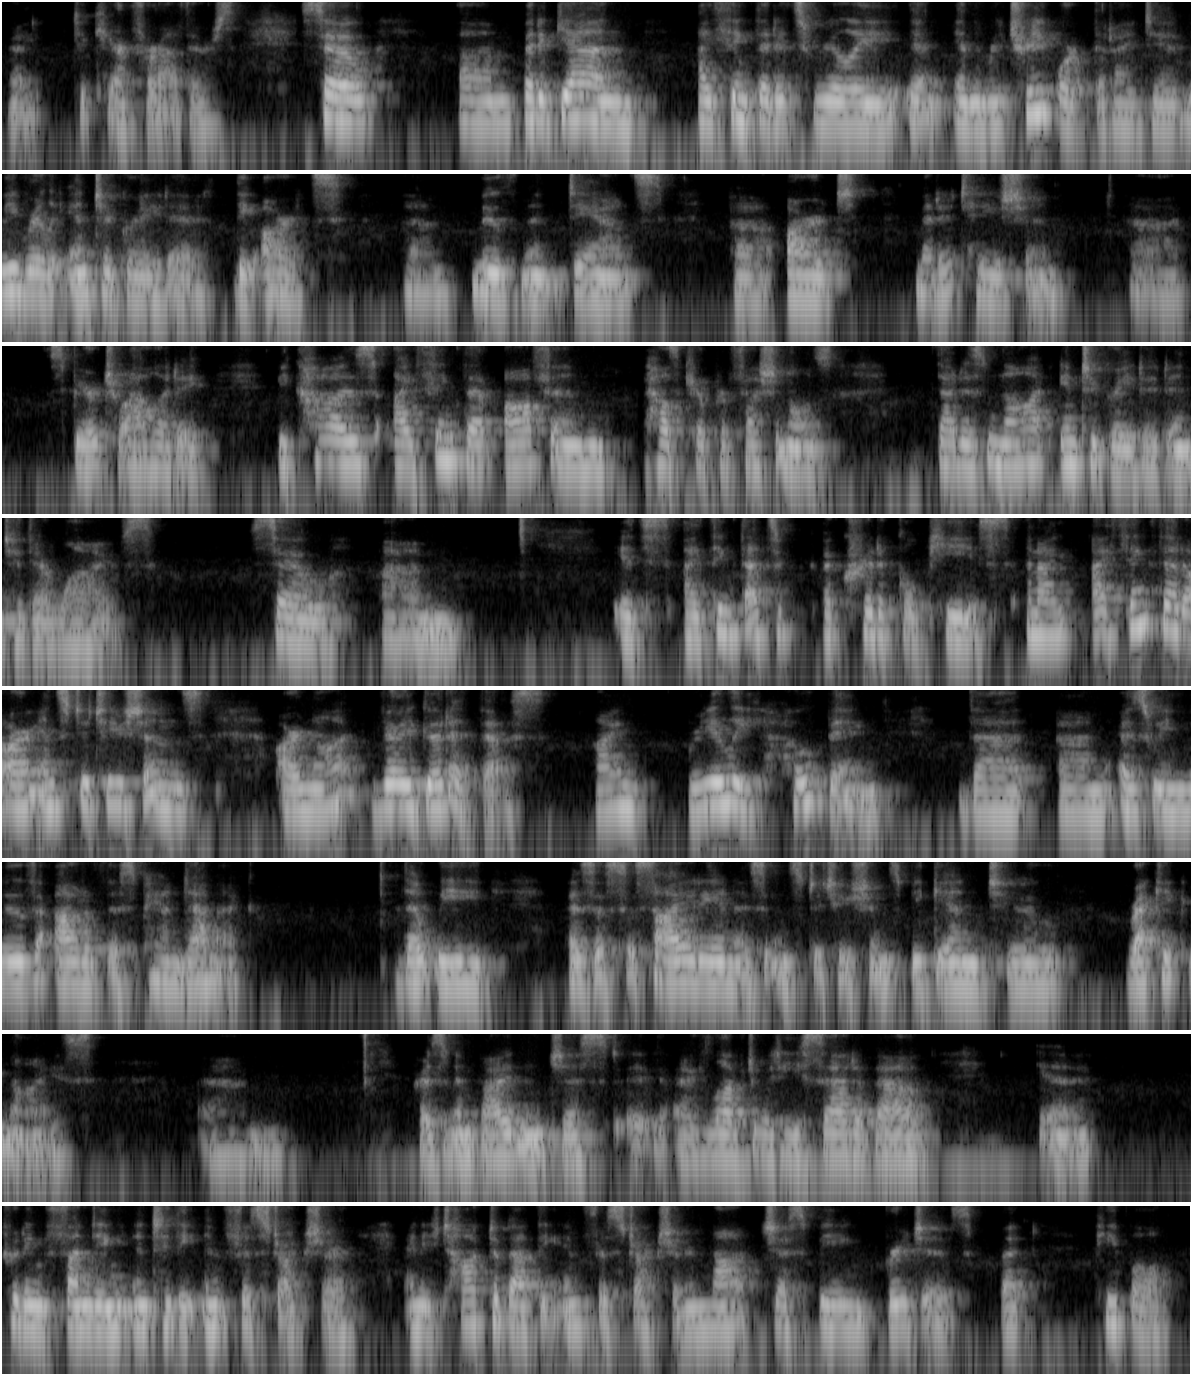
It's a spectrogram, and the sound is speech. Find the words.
right, to care for others. So, um, but again, I think that it's really in, in, the retreat work that I did, we really integrated the arts, um, movement, dance, uh, art, meditation, uh, spirituality, because I think that often healthcare professionals, that is not integrated into their lives. So um, it's, I think that's a, a, critical piece. And I, I think that our institutions are not very good at this. I'm really hoping that um, as we move out of this pandemic, that we as a society and as institutions begin to recognize um, President Biden just, I loved what he said about uh, putting funding into the infrastructure. And he talked about the infrastructure not just being bridges, but people,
